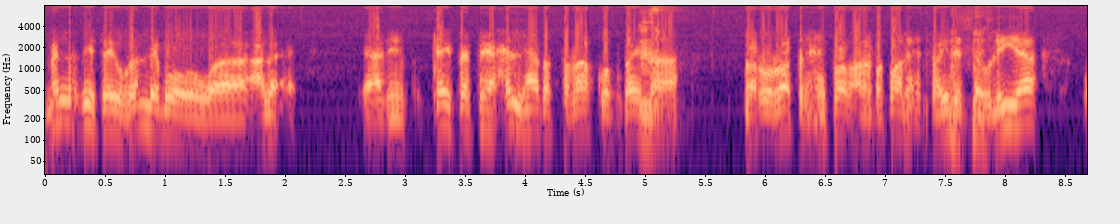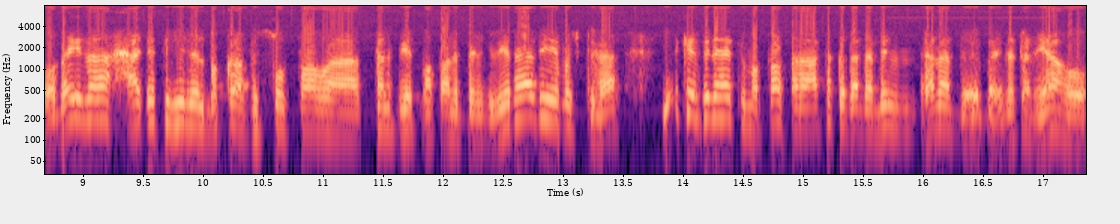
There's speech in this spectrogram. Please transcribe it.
ما الذي سيغلبه على يعني كيف سيحل هذا التناقض بين نعم. ضرورات الحفاظ على مصالح اسرائيل الدولية وبين حاجته للبقاء في السلطة وتلبية مطالب بن هذه مشكلة. لكن في نهاية المطاف أنا أعتقد أن بن أنا نتنياهو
